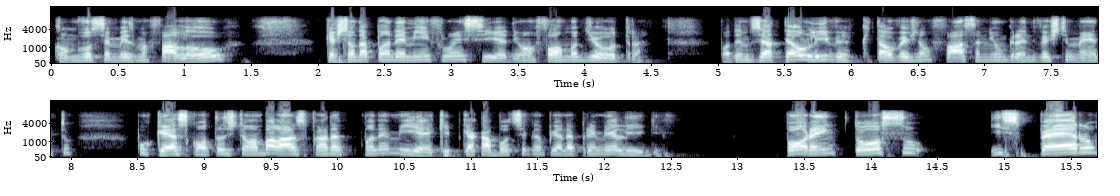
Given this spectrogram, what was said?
Como você mesma falou, a questão da pandemia influencia de uma forma ou de outra. Podemos ir até o Liverpool, que talvez não faça nenhum grande investimento, porque as contas estão abaladas por causa da pandemia. A equipe que acabou de ser campeã da Premier League. Porém, torço, espero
